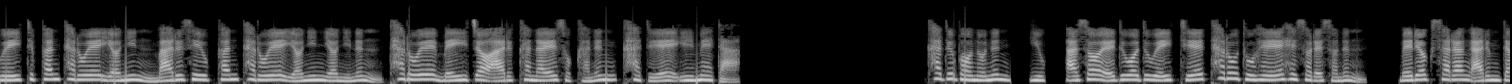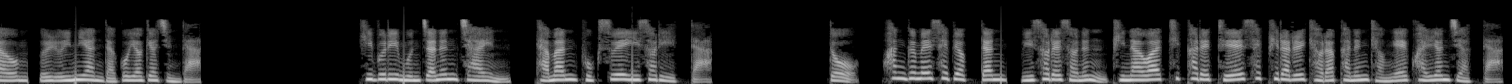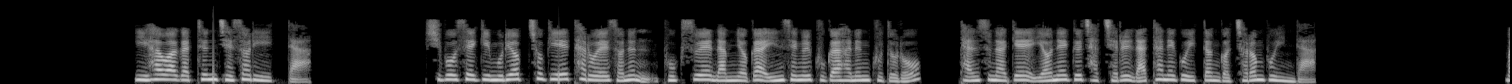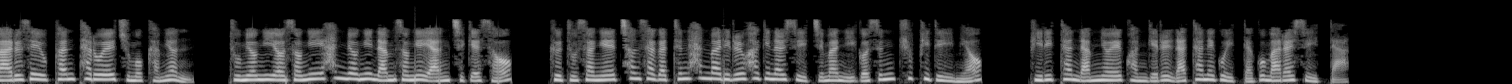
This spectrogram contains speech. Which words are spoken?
웨이트판 타로의 연인 마르세유판 타로의 연인 연인은 타로의 major arcana에 속하는 카드의 일매다. 카드 번호는 6. 아서 에드워드 웨이트의 타로 도해의 해설에서는 매력, 사랑, 아름다움을 의미한다고 여겨진다. 히브리 문자는 자인, 다만 복수의 이설이 있다. 또 황금의 새벽단 위설에서는 비나와 티파레트의 세피라를 결합하는 경에 관련지었다. 이하와 같은 제설이 있다. 15세기 무렵 초기의 타로에서는 복수의 남녀가 인생을 구가하는 구도로 단순하게 연애 그 자체를 나타내고 있던 것처럼 보인다. 마르세유판 타로에 주목하면 두 명의 여성이 한 명의 남성의 양측에서 그 두상의 천사 같은 한 마리를 확인할 수 있지만 이것은 큐피드이며 비릿한 남녀의 관계를 나타내고 있다고 말할 수 있다.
